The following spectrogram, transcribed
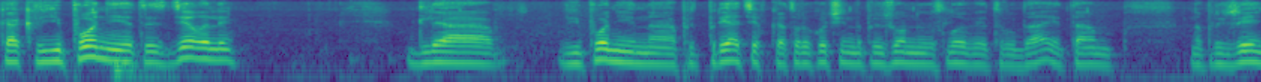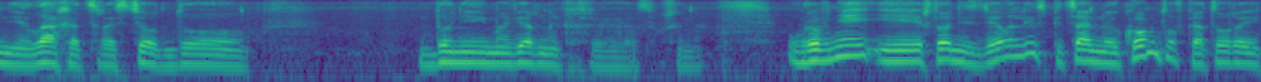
как в Японии это сделали для в Японии на предприятиях, в которых очень напряженные условия труда, и там напряжение, лахац растет до, до неимоверных э, совершенно уровней. И что они сделали? Специальную комнату, в которой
